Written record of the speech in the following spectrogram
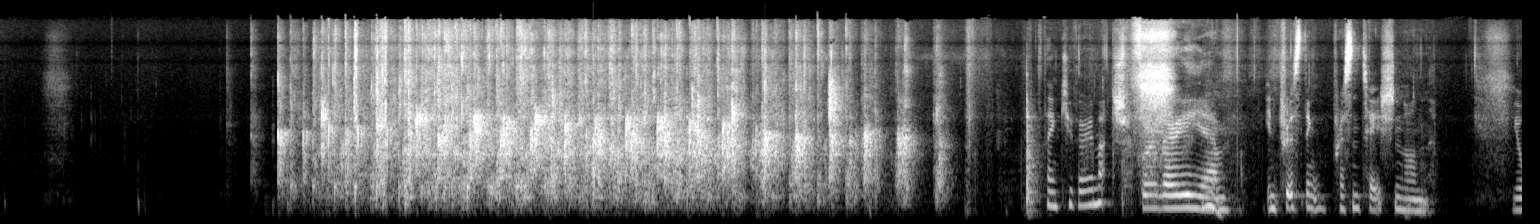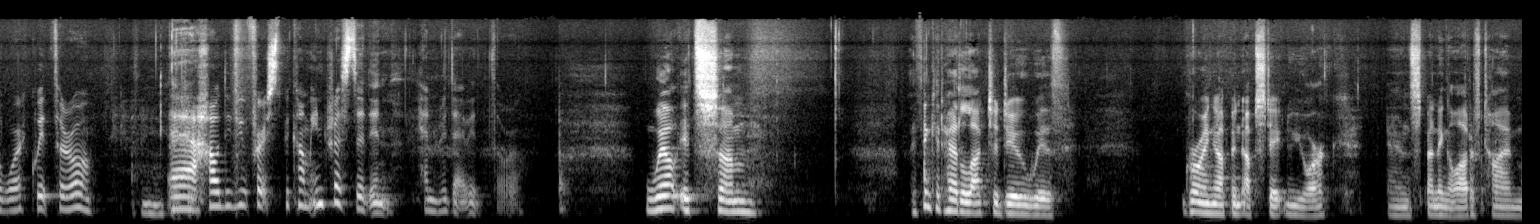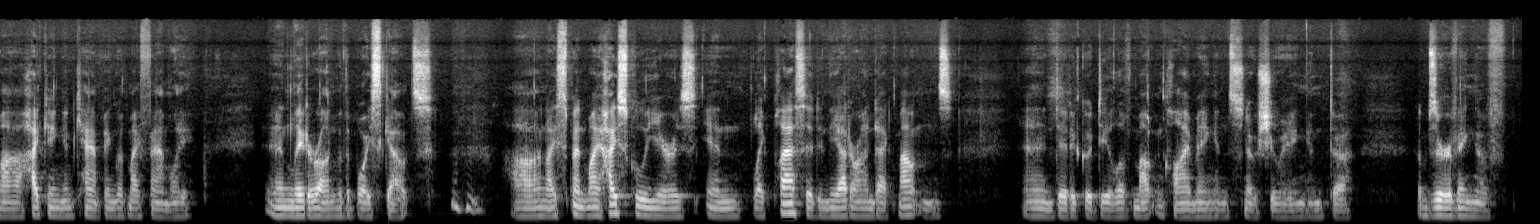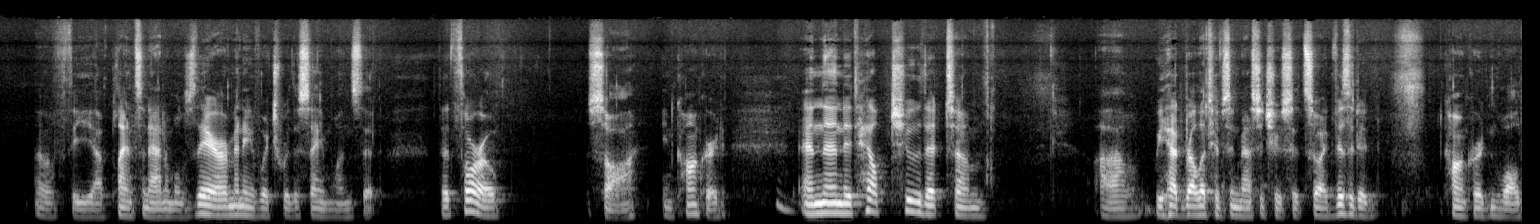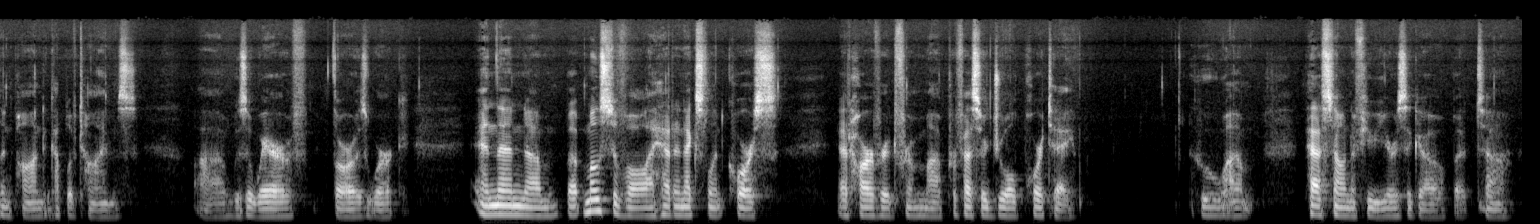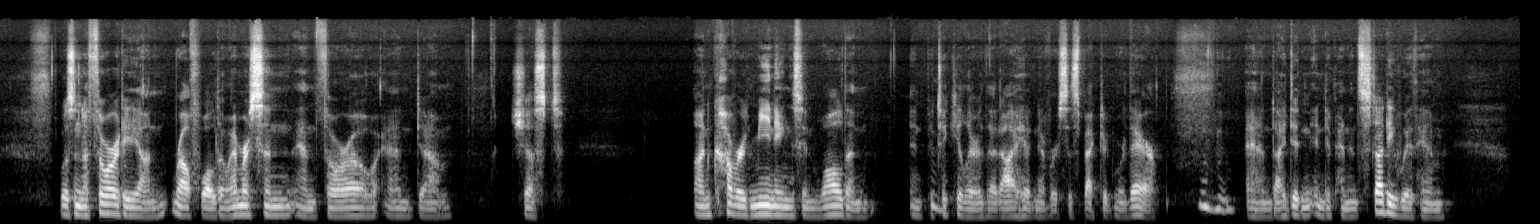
Thank you very much for a very um, interesting presentation on your work with Thoreau. Mm, uh, how did you first become interested in Henry David Thoreau? Well, it's. Um, I think it had a lot to do with growing up in upstate New York and spending a lot of time uh, hiking and camping with my family, and later on with the Boy Scouts. Mm -hmm. uh, and I spent my high school years in Lake Placid in the Adirondack Mountains and did a good deal of mountain climbing and snowshoeing and uh, observing of, of the uh, plants and animals there, many of which were the same ones that, that Thoreau saw in Concord. Mm. And then it helped too that um, uh, we had relatives in Massachusetts, so I'd visited Concord and Walden Pond a couple of times, uh, was aware of Thoreau's work. And then, um, but most of all, I had an excellent course at Harvard from uh, Professor Joel Porte, who um, passed on a few years ago, but uh, was an authority on Ralph Waldo Emerson and Thoreau and um, just uncovered meanings in Walden in particular that I had never suspected were there. Mm-hmm. And I did an independent study with him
